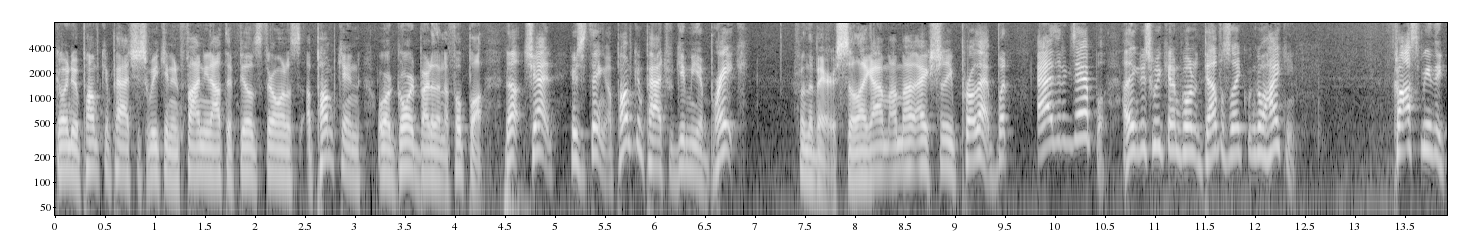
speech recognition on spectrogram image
going to a pumpkin patch this weekend and finding out that Fields throwing us a pumpkin or a gourd better than a football. No, Chad, here's the thing: a pumpkin patch would give me a break from the Bears. So, like, I'm, I'm actually pro that. But as an example, I think this weekend I'm going to Devil's Lake. Can go hiking. Cost me the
